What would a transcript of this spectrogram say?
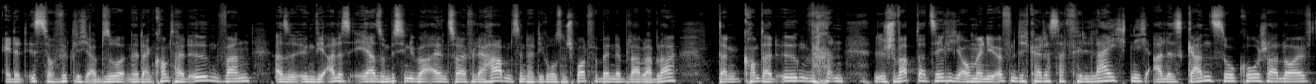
Ey, das ist doch wirklich absurd, ne? Dann kommt halt irgendwann, also irgendwie alles eher so ein bisschen über allen Zweifel erhaben, sind halt die großen Sportverbände, bla bla bla. Dann kommt halt irgendwann, schwappt tatsächlich auch mal in die Öffentlichkeit, dass da vielleicht nicht alles ganz so koscher läuft,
